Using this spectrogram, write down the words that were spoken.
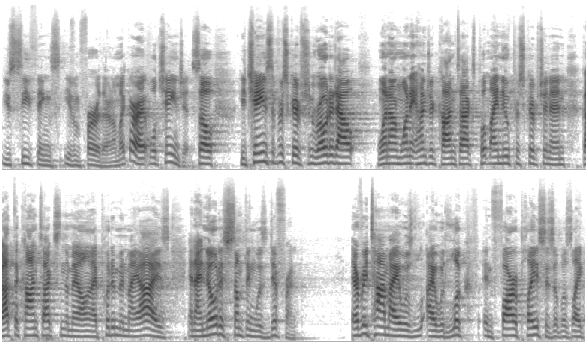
you see things even further. And I'm like, all right, we'll change it. So he changed the prescription, wrote it out, went on 1 800 contacts, put my new prescription in, got the contacts in the mail, and I put them in my eyes, and I noticed something was different. Every time I, was, I would look in far places, it was like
